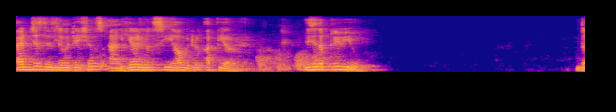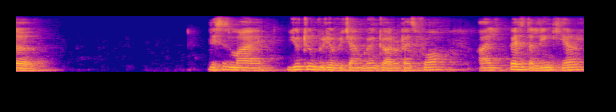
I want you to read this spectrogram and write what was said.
Adjust these limitations and here you will see how it will appear. This is the preview. The this is my YouTube video which I am going to advertise for. I'll paste the link here.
